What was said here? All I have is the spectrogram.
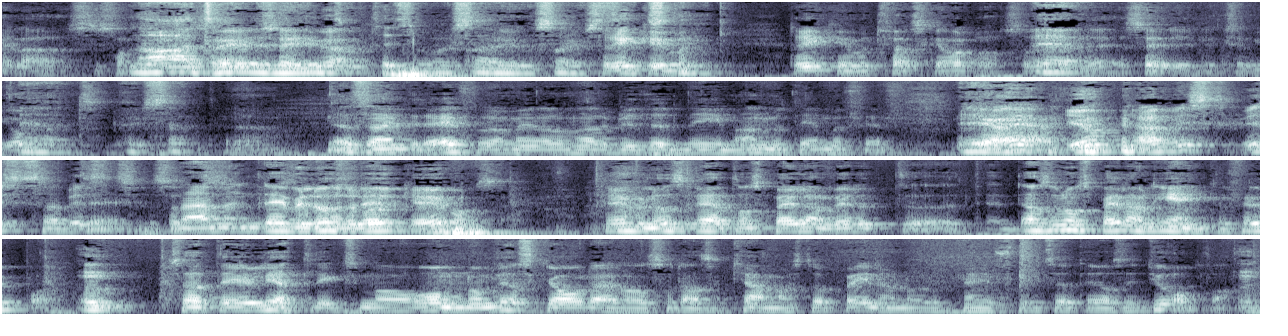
hela säsongen. Nej, så, är- så är det ju alltid. inte. Så säger säger Så det räcker ju med, det räcker ju med två skador så, är det, så är det liksom Ja, jobbigt. exakt. Ja, jag säger inte det för jag menar de hade bytt ut nio man mot MFF. ja, ja. Jo, ja visst, visst. Så att visst. det- Så nej, men det är väl också det det- brukar ju vara så. Det är väl också det att de spelar en väldigt, eh, alltså de spelar en enkel fotboll. Mm. Så att det är ju lätt liksom och om de blir skadade eller sådär så kan man stoppa in dem och de kan ju fortsätta göra sitt jobb va. Mm.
